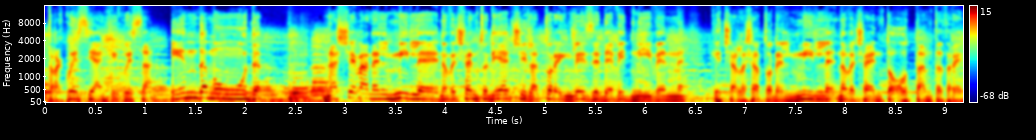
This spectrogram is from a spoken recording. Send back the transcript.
tra questi anche questa In the Mood. Nasceva nel 1910 l'attore inglese David Niven che ci ha lasciato nel 1983.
